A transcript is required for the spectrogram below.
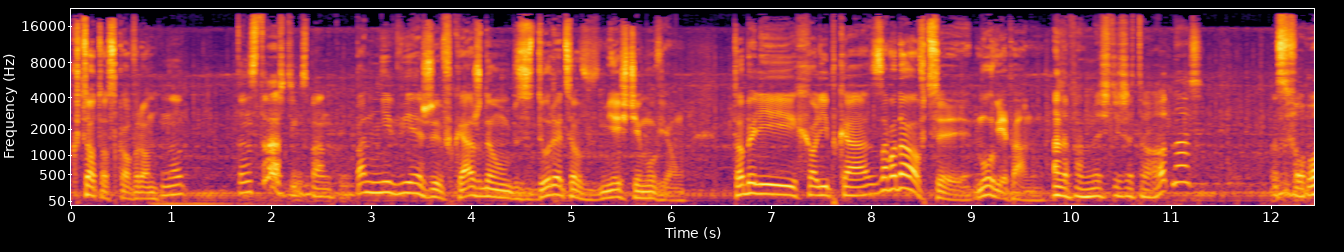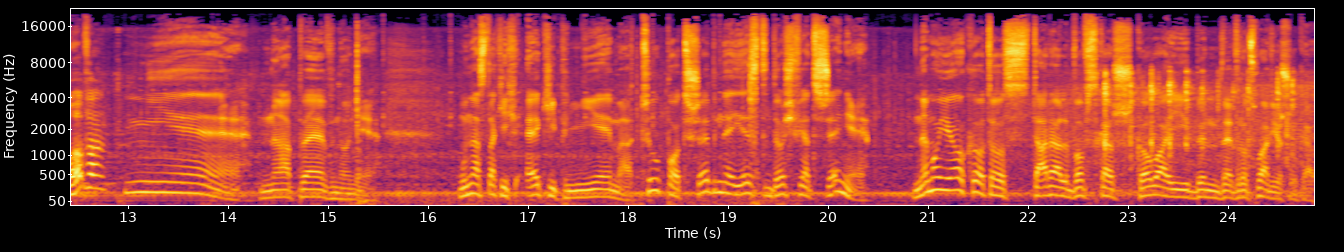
Kto to Skowron? No, ten strażnik z banku. Pan nie wierzy w każdą bzdurę, co w mieście mówią. To byli cholipka zawodowcy, mówię panu. Ale pan myśli, że to od nas? Z Wołowa? Nie, na pewno nie. U nas takich ekip nie ma. Tu potrzebne jest doświadczenie. Na moje oko to stara lwowska szkoła i bym we Wrocławiu szukał.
